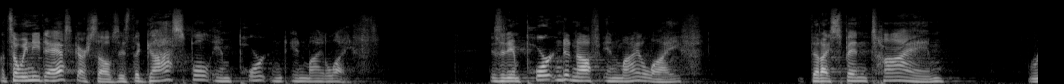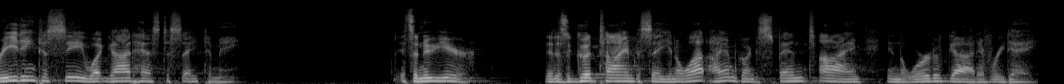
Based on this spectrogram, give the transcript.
And so we need to ask ourselves is the gospel important in my life? Is it important enough in my life that I spend time reading to see what God has to say to me? It's a new year. It is a good time to say, you know what? I am going to spend time in the Word of God every day.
